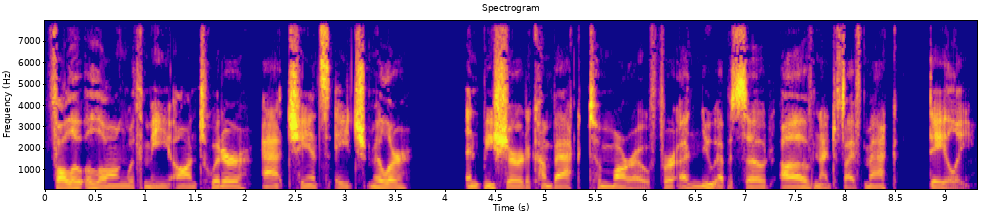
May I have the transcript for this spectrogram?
Follow along with me on Twitter at Chance H. Miller, and be sure to come back tomorrow for a new episode of 9 to 5 Mac Daily.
